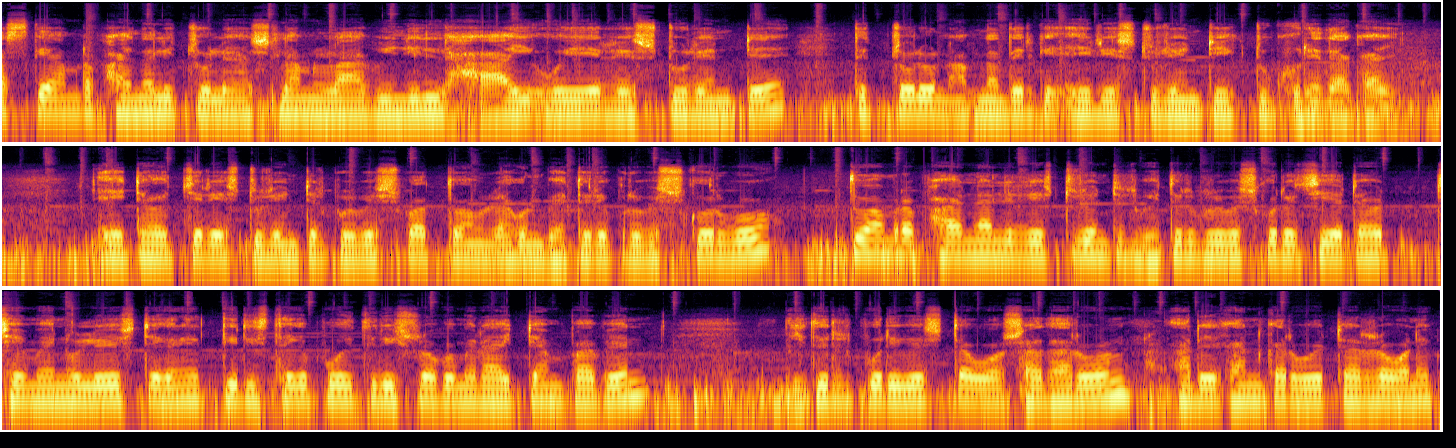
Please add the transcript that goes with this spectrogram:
আজকে আমরা ফাইনালি চলে আসলাম লাভিলিল হাইওয়ে রেস্টুরেন্টে। তো চলুন আপনাদেরকে এই রেস্টুরেন্টে একটু ঘুরে দেখাই। এইটা হচ্ছে রেস্টুরেন্টের প্রবেশপথ, তো আমরা এখন ভেতরে প্রবেশ করব। তো আমরা ফাইনালি রেস্টুরেন্টের ভেতরে প্রবেশ করেছি। এটা হচ্ছে মেনু লিস্ট এখানে তিরিশ থেকে পঁয়ত্রিশ রকমের আইটেম পাবেন। ভিতরের পরিবেশটা অসাধারণ আর এখানকার ওয়েটাররা অনেক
